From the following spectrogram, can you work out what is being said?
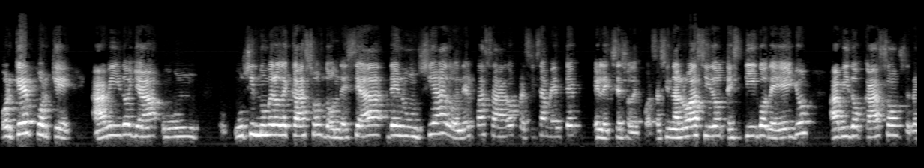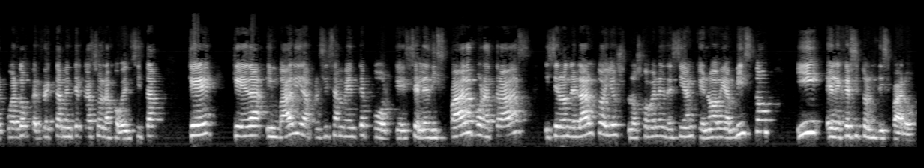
¿Por qué? Porque ha habido ya un, un sinnúmero de casos donde se ha denunciado en el pasado precisamente el exceso de fuerza. Sinaloa ha sido testigo de ello. Ha habido casos, recuerdo perfectamente el caso de la jovencita que queda inválida precisamente porque se le dispara por atrás, hicieron el alto, ellos, los jóvenes decían que no habían visto y el ejército les disparó.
